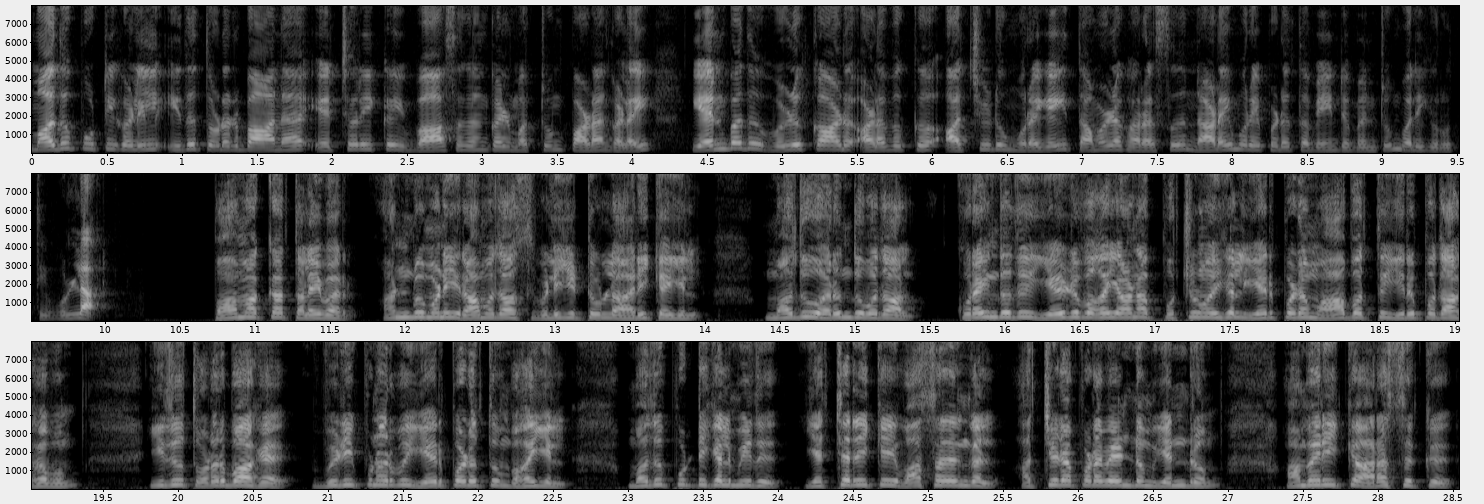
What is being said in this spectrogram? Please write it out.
மதுப்புட்டிகளில் இது தொடர்பான எச்சரிக்கை வாசகங்கள் மற்றும் படங்களை எண்பது விழுக்காடு அளவுக்கு அச்சிடும் முறையை தமிழக அரசு நடைமுறைப்படுத்த வேண்டும் என்றும் வலியுறுத்தியுள்ளார். பாமக தலைவர் அன்புமணி ராமதாஸ் வெளியிட்டுள்ள அறிக்கையில் மது அருந்துவதால் குறைந்தது ஏழு வகையான புற்றுநோய்கள் ஏற்படும் ஆபத்து இருப்பதாகவும் இது தொடர்பாக விழிப்புணர்வு ஏற்படுத்தும் வகையில் மதுப்புட்டிகள் மீது எச்சரிக்கை வாசகங்கள் அச்சிடப்பட வேண்டும் என்றும் அமெரிக்க அரசுக்கு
